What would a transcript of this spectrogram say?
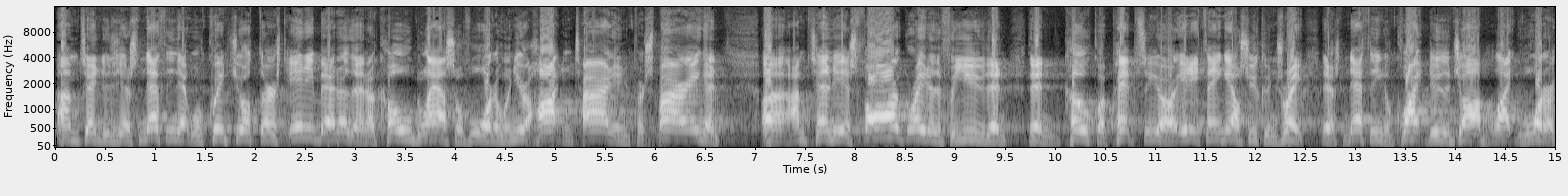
I'm telling you, there's just nothing that will quench your thirst any better than a cold glass of water when you're hot and tired and perspiring. And uh, I'm telling you, it's far greater for you than, than Coke or Pepsi or anything else you can drink. There's nothing can quite do the job like water.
